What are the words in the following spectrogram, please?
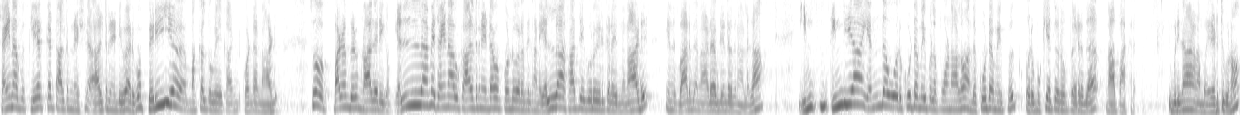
சைனாவுக்கு கிளியர் கட் ஆல்டர்னேஷன் ஆல்டர்னேட்டிவாக இருக்கும். பெரிய மக்கள் தொகையை கொண்ட நாடு. ஸோ பழம்பெரும் நாகரிகம். எல்லாமே சைனாவுக்கு ஆல்டர்னேட்டாக கொண்டு வரதுக்கான எல்லா சாத்தியக்கூறும் இருக்கிற இந்த நாடு இந்த பாரத நாடு அப்படின்றதுனால தான் இந்- இந்தியா எந்த ஒரு கூட்டமைப்பில் போனாலும் அந்த கூட்டமைப்பு ஒரு முக்கியத்துவம் பெறுறதா நான் பார்க்குறேன். இப்படிதான் நம்ம எடுத்துக்கணும்.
